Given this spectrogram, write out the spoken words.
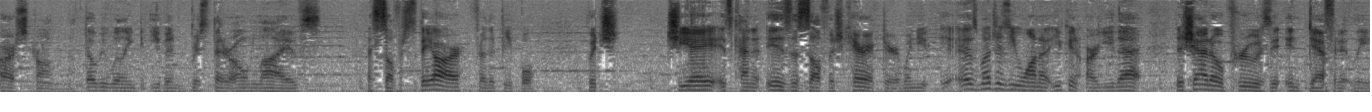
are strong. They'll be willing to even risk their own lives, as selfish as they are, for other people. Which Chie is kind of is a selfish character. When you, as much as you wanna, you can argue that the Shadow proves it indefinitely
